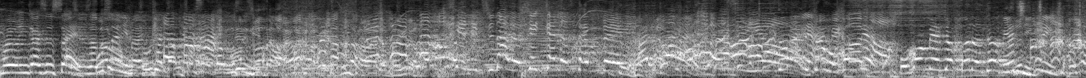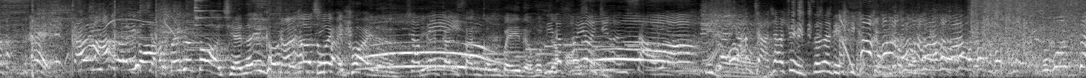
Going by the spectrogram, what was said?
朋友应该是赛先生，不是你们，看到这些都不是你们。那好险，你知道有先干了三杯，对，所以我后面我后面就喝的特别起劲，想说，哎，然后一小杯就多少钱呢？一口酒就几百块的。小应该干三，公杯的会比你的朋友已经很少了，你再这样讲下去，你真的连一个都没有。不过三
